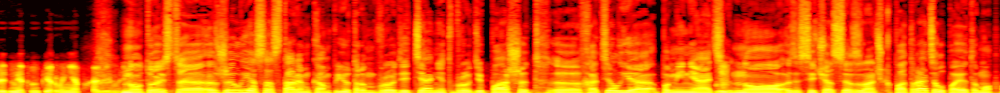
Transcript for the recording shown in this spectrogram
предметом первой необходимости. Ну, то есть э, жил я со старым компьютером, вроде тянет, вроде пашет, э, хотел я поменять, mm. но сейчас я заначку потратил, поэтому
